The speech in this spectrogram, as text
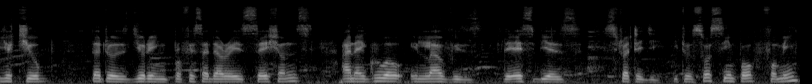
YouTube. That was during Professor Darry's sessions, and I grew in love with the SBS strategy. It was so simple for me,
